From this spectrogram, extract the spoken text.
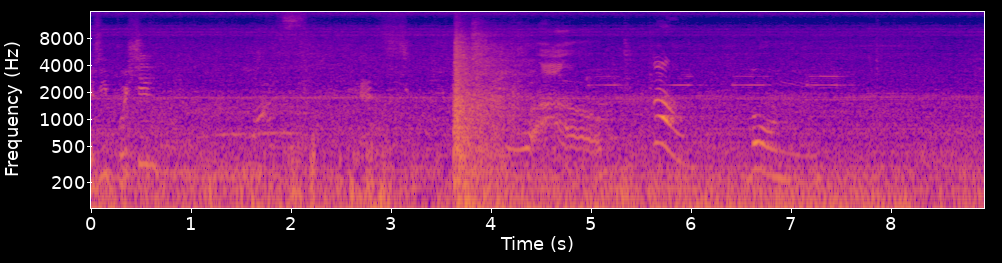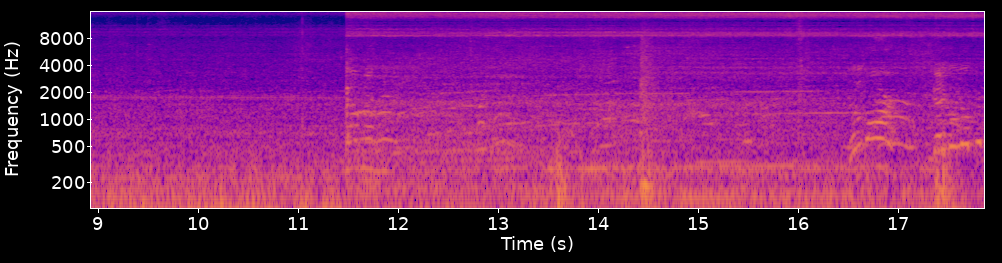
Is he pushing? A little more. You gotta go a little bit.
